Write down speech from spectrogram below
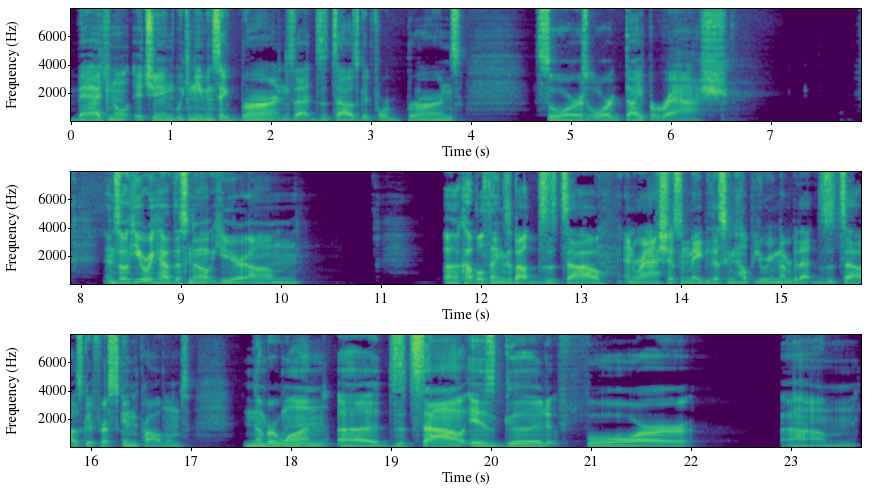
vaginal itching. We can even say burns, that Zicao is good for burns, sores, or diaper rash. And so here we have this note here. Um, a couple things about Zicao and rashes, and maybe this can help you remember that Zicao is good for skin problems. Number one, uh, is good for, um,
